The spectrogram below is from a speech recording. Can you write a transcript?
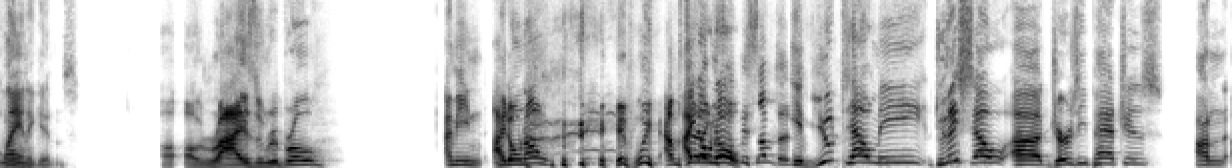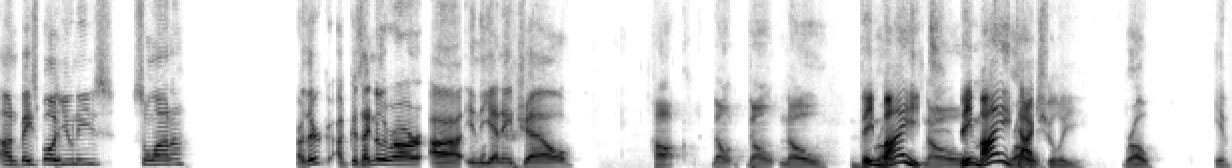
Flanigan's? A, a rise ribro. I mean, I don't know. if we, I'm I don't know. something. if you tell me, do they sell uh jersey patches on on baseball unis, Solana? Are there because I know there are uh in the NHL. Hawk, don't don't know. They Bro, might. no, they might bro. actually. Bro, if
